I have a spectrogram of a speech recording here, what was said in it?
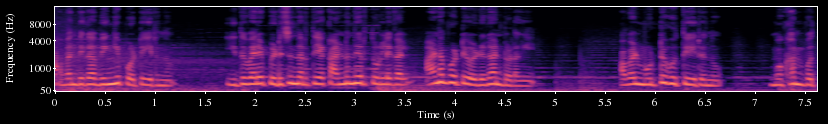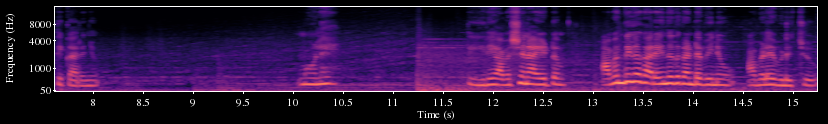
അവന്തിക വിങ്ങിപ്പൊട്ടിയിരുന്നു. ഇതുവരെ പിടിച്ചു നിർത്തിയ കണ്ണുനീർത്തുള്ളികൾ അണപൊട്ടി ഒഴുകാൻ തുടങ്ങി. അവൾ മുട്ടുകുത്തിയിരുന്നു. മുഖം പൊത്തി കരഞ്ഞു. മോളെ തീരെ അവശനായിട്ടും അവന്തിക കരയുന്നത് കണ്ട വിനു അവളെ വിളിച്ചു.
